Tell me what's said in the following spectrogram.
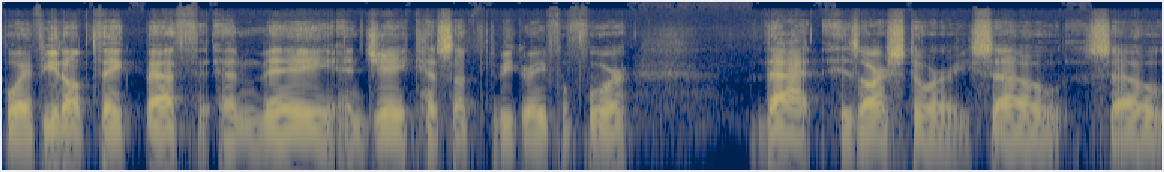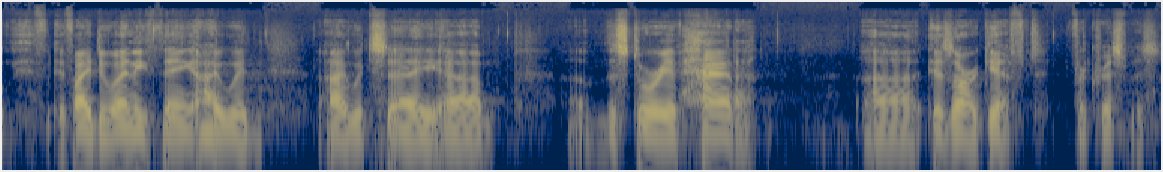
Boy, if you don't think Beth and me and Jake have something to be grateful for, that is our story. So, so if, if I do anything, I would, I would say uh, the story of Hannah uh, is our gift for Christmas.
